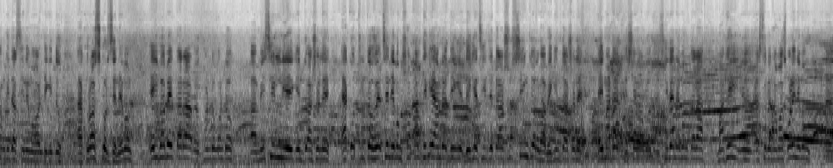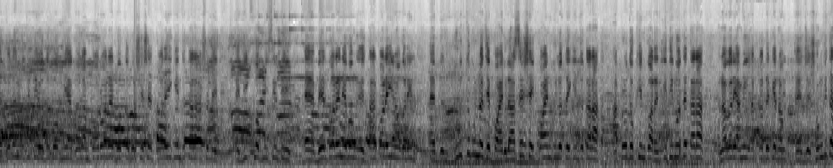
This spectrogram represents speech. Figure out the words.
সঙ্গীতার সিনেমা হলটি কিন্তু ক্রস করছেন এবং এইভাবে তারা খণ্ড খণ্ড মিছিল নিয়ে কিন্তু আসলে একত্রিত হয়েছেন এবং সকাল থেকে আমরা দেখে- দেখেছি যে তারা সুশৃঙ্খলভাবে কিন্তু আসলে এই মাঠে সেবাবত ছিলেন এবং তারা মাঠেই আসরে নামাজ পড়েন এবং প্রধান অতিথি অধ্যাপক মিয়া গোলাম পরোয়ারের বক্তব্য শেষের পরেই কিন্তু তারা আসলে এই বিক্ষোভ মিছিলটি বের করেন এবং তারপরেই নগরীর গুরুত্বপূর্ণ যে পয়েন্টগুলো আছে সেই পয়েন্টগুলোতে কিন্তু তারা প্রদক্ষিণ করেন। ইতিমধ্যে তারা নগরী, আমি আপনাদেরকে যে সঙ্গীতা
